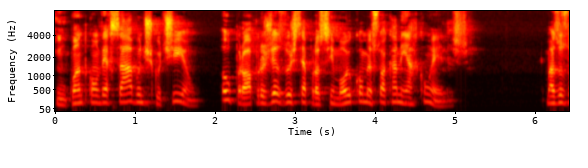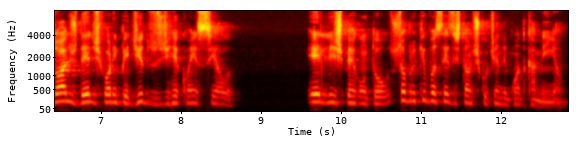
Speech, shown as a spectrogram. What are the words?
Enquanto conversavam e discutiam, o próprio Jesus se aproximou e começou a caminhar com eles. Mas os olhos deles foram impedidos de reconhecê-lo. Ele lhes perguntou sobre o que vocês estão discutindo enquanto caminham.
